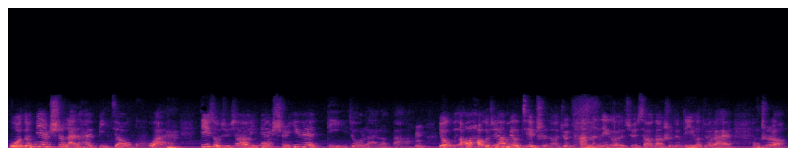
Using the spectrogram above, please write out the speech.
我的面试来的还比较快。第一所学校应该是一月底就来了吧，有然后好多学校还没有截止呢，就他们那个学校当时就第一个就来通知了，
